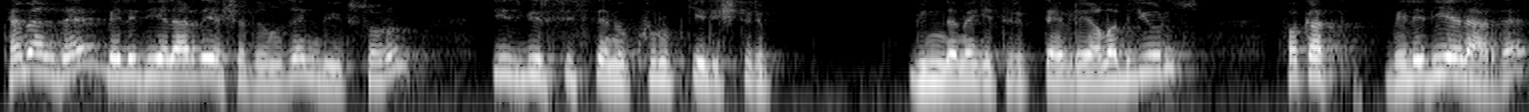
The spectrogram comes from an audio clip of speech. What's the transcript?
Temelde belediyelerde yaşadığımız en büyük sorun biz bir sistemi kurup geliştirip gündeme getirip devreye alabiliyoruz. Fakat belediyelerde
